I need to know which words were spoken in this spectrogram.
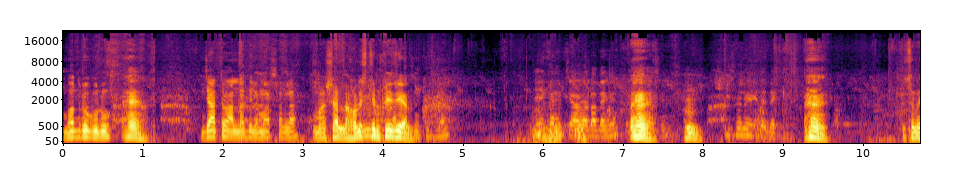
ভদ্র গরু হ্যাঁ। যাতে আল্লাহ দিলে মার্শাল্লাহ মাশাল্লাহ হলিস্টিন ফ্রিজিয়ান এইখানে দেখেন। হ্যাঁ। হুম। পিছনে এটা দেখেন। হ্যাঁ। পিছনে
